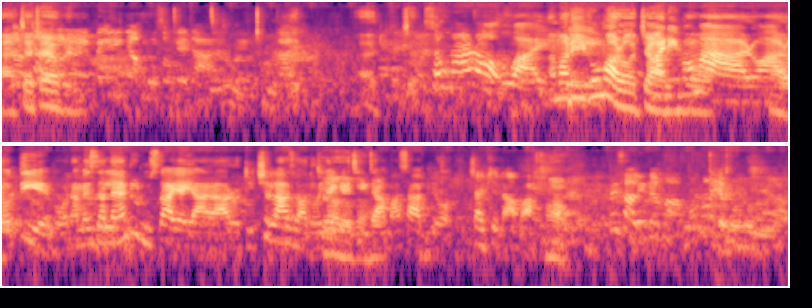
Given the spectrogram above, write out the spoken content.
အဲချက်ချက်ရောက်ပြီပေးကဘယ်လိုဆုံးခဲ့ကြလဲ။ဆုံးသွားတော့ဟိုဟာအမဒီကုန်းမှာတော့ကြာပါတီပေါ်မှာတော့ကတော့တည်ရပေါ့။ဒါပေမဲ့ဇလန်းတူတူစရိုက်ရတာတော့ဒီချစ်လားဆိုတော့ရိုက်တဲ့အချိန်ကြာမှစပြီးတော့ရိုက်ဖြစ်တာပါဟုတ်ဖိတ်စာလေးထဲမှာမမရဲ့ဘုံဘုံလေးလား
